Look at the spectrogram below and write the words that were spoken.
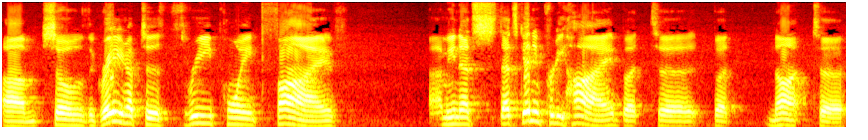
Um, so the gradient up to 3.5, I mean that's that's getting pretty high, but uh, but not uh,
